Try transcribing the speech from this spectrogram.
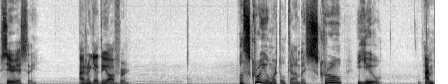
Seriously. I don't get the offer. Well, screw you, Mortal Kombat. Screw you. I'm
